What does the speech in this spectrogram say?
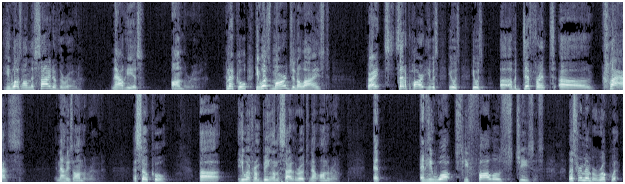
he was on the side of the road, now he is on the road. Isn't that cool? He was marginalized, right? Set apart. He was, he was, he was uh, of a different uh, class and now he's on the road. That's so cool. Uh, he went from being on the side of the road to now on the road. And, and he walks, he follows Jesus. Let's remember real quick,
